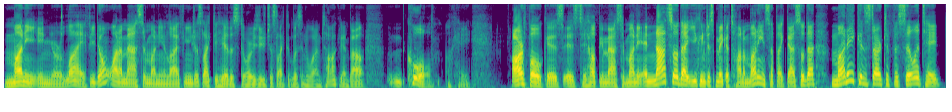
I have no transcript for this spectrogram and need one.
money in your life. You don't want to master money in life and you just like to hear the stories, you just like to listen to what I'm talking about. Cool. Okay our focus is to help you master money and not so that you can just make a ton of money and stuff like that so that money can start to facilitate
